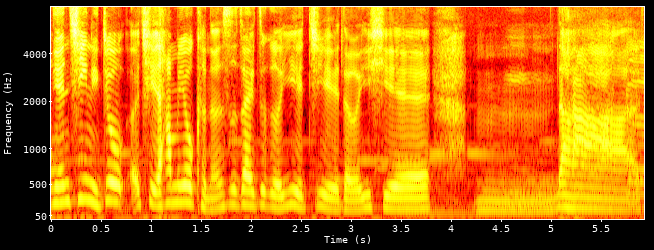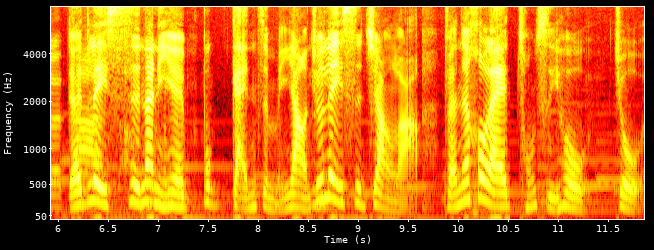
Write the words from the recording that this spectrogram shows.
年轻，你就而且他们又可能是在这个业界的一些，嗯，那呃类似，那你也不敢怎么样，就类似这样啦。反正后来从此以后就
